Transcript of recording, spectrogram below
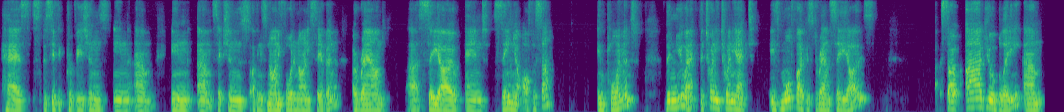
has specific provisions in, um, in um, sections, I think it's 94 to 97, around uh, CEO and senior officer employment. The new Act, the 2020 Act, is more focused around CEOs. So, arguably, um,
